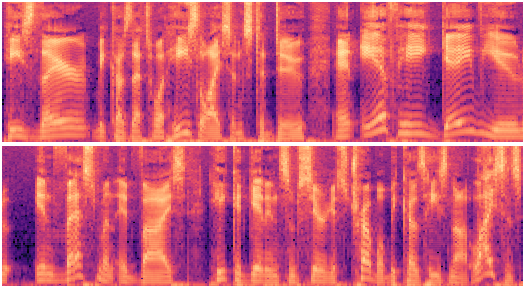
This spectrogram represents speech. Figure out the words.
He's there because that's what he's licensed to do. And if he gave you investment advice, he could get in some serious trouble because he's not licensed.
